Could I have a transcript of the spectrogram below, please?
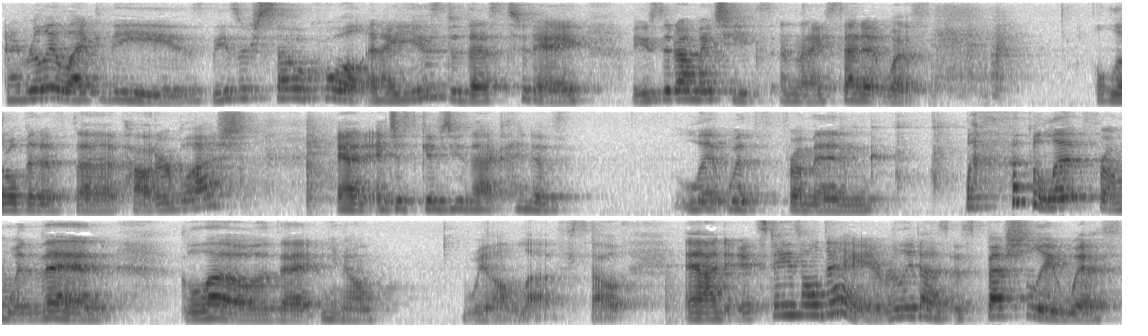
And I really like these. These are so cool. And I used this today. I used it on my cheeks and then I set it with a little bit of the powder blush. And it just gives you that kind of lit with from in, lit from within glow that, you know, we all love. So, and it stays all day. It really does, especially with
